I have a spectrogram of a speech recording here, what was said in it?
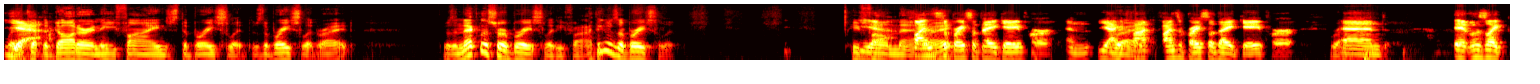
where Yeah. they kept the daughter, and he finds the bracelet. It was the bracelet, right? It was a necklace or a bracelet he found? I think it was a bracelet. He yeah, found that. finds the bracelet that he gave her, and yeah, he Right. fin- finds the bracelet that he gave her, Right. and it was like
